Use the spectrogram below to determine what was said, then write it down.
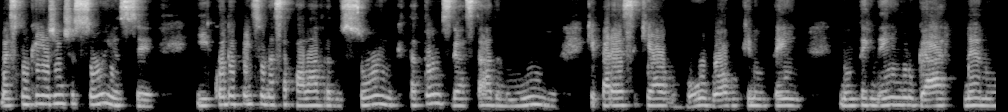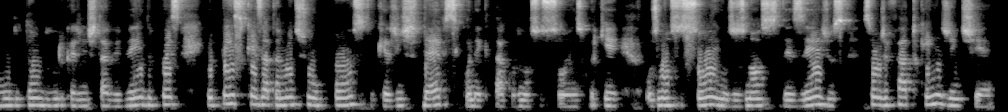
mas com quem a gente sonha ser. E quando eu penso nessa palavra do sonho, que está tão desgastada no mundo, que parece que é algo bobo, algo que não tem, não tem nem lugar né, no mundo tão duro que a gente está vivendo, pois eu penso que é exatamente o oposto, que a gente deve se conectar com os nossos sonhos, porque os nossos sonhos, os nossos desejos são de fato quem a gente é.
